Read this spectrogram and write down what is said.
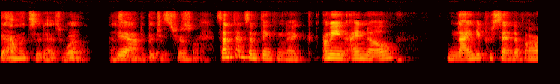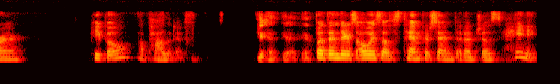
balance it as well as Yeah, an individual. that's true. So, Sometimes I'm thinking like, I mean, I know 90% of our people are positive. yeah, yeah, yeah. But then there's always those 10% that are just hating.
